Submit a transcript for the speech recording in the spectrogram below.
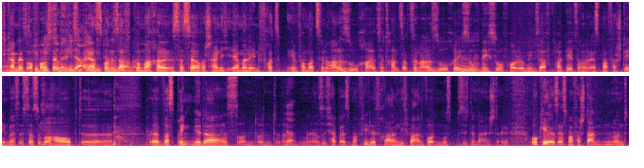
Ich kann mir jetzt Ähm, auch vorstellen, so wenn ich zum ersten Mal eine Saftkur mache, dann ist das ja wahrscheinlich eher meine info informationale Suche als eine transaktionale Suche. Ich Mhm. suche nicht sofort irgendwie ein Saftpaket, sondern erstmal verstehen, was ist das überhaupt, äh, äh, was bringt mir das und, und Ja. also ich habe erstmal viele Fragen, die ich beantworten muss, bis ich dann da einsteige. Okay, das ist erstmal verstanden und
